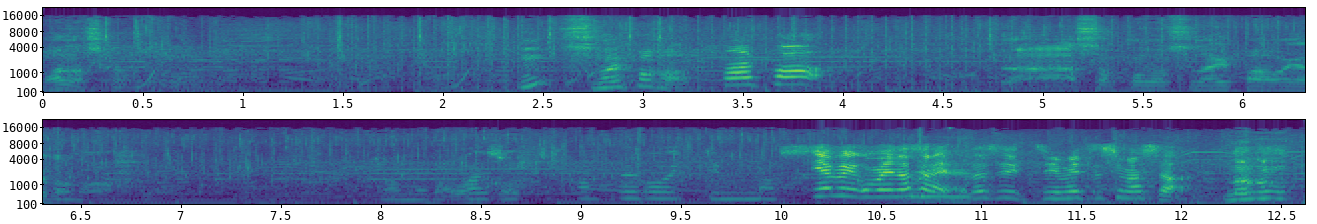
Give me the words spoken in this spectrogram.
罠仕掛けたん？スナイパーがスナイパあーそこのスナイパーは嫌だな。あもう一回そっち反対側行ってみますーやべえごめんなさい。私自滅しました。なの？こ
